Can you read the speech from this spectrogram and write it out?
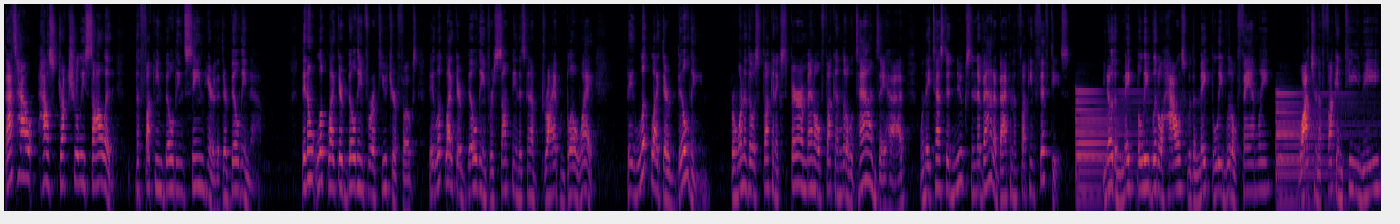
That's how, how structurally solid the fucking buildings seem here that they're building now. They don't look like they're building for a future, folks. They look like they're building for something that's going to dry up and blow away. They look like they're building for one of those fucking experimental fucking little towns they had when they tested nukes in Nevada back in the fucking 50s. You know, the make believe little house with the make believe little family watching the fucking TV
